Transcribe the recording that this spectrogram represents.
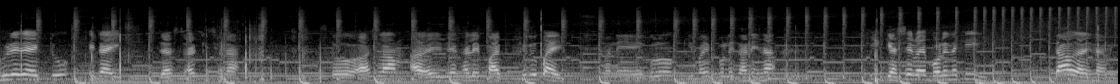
ঘুরে যাই একটু, এটাই জাস্ট আর কিছু না। তো আসলাম, আর এই যে খালি পাইপ শুধু পাইপ মানে এগুলো কী পাইপ বলে জানি না। কি গ্যাসের পাইপ বলে নাকি? তাও জানি না আমি।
